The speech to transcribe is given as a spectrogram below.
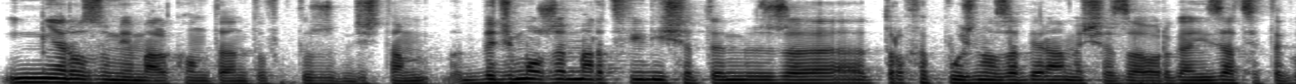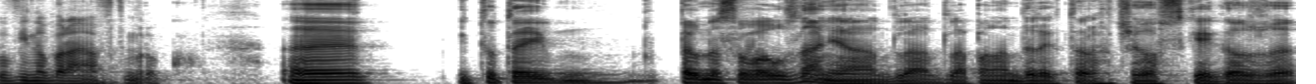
i nie rozumie malkontentów, którzy gdzieś tam być może martwili się tym, że trochę późno zabieramy się za organizację tego winobrania w tym roku. E, I tutaj pełne słowa uznania dla, dla pana dyrektora Czechowskiego, że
